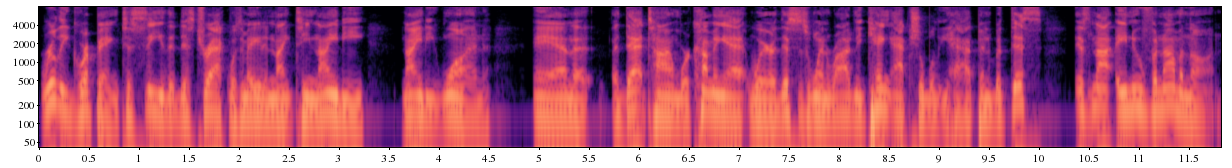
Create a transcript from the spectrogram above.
really gripping to see that this track was made in 1990, 91. And at that time, we're coming at where this is when Rodney King actually happened, but this is not a new phenomenon.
